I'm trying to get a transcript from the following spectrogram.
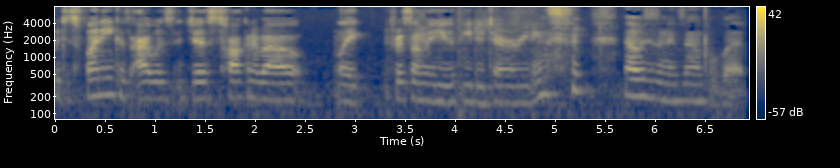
which is funny because I was just talking about, like, for some of you, if you do tarot readings, that was just an example, but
